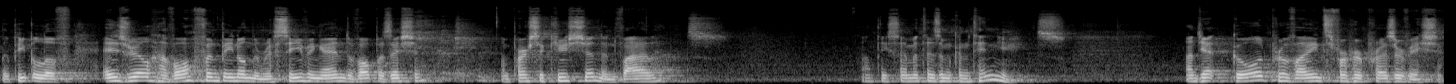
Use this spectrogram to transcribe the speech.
The people of Israel have often been on the receiving end of opposition and persecution and violence. Anti Semitism continues. And yet, God provides for her preservation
